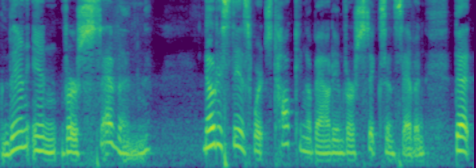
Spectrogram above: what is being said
Then in verse 7, Notice this, where it's talking about in verse 6 and 7 that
